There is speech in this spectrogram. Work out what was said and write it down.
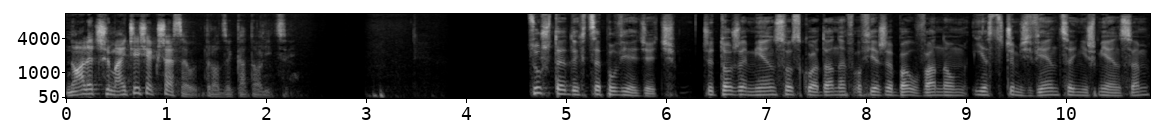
No ale trzymajcie się krzeseł, drodzy katolicy. Cóż wtedy chcę powiedzieć? Czy to, że mięso składane w ofierze bałwanom jest czymś więcej niż mięsem?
